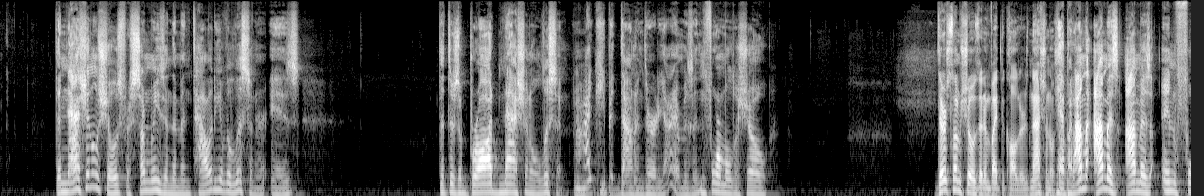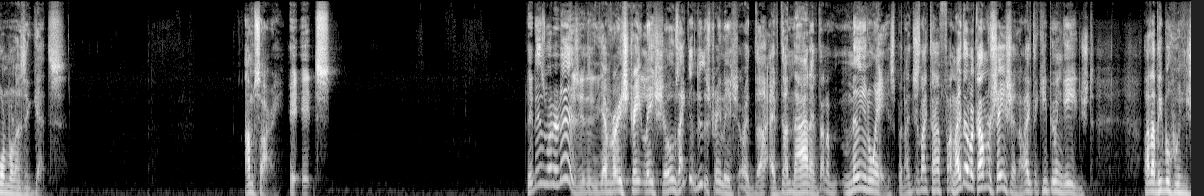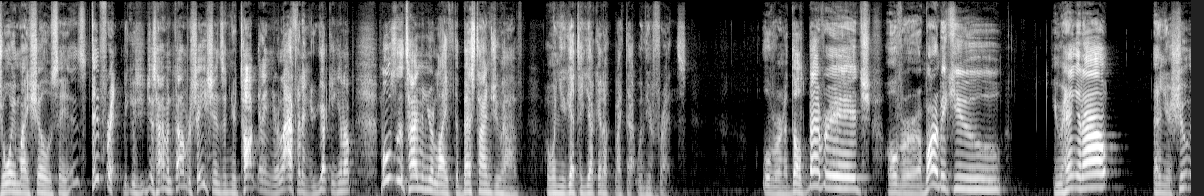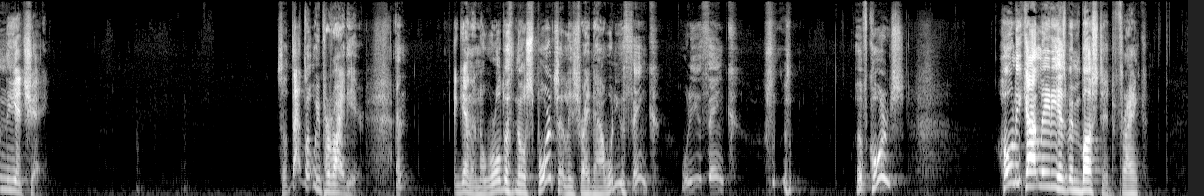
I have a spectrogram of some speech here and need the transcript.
The national shows, for some reason, the mentality of the listener is that there's a broad national listen. Mm-hmm. I keep it down and dirty. I am as informal a show. There's some shows that invite the callers, national Yeah, but I'm I'm as I'm as informal as it gets. I'm sorry. It, it's it is what it is. You have very straight lace shows. I can do the straight lace show. I've done, I've done that. I've done a million ways, but I just like to have fun. I like to have a conversation. I like to keep you engaged. A lot of people who enjoy my shows say it's different because you're just having conversations and you're talking and you're laughing and you're yucking it up. Most of the time in your life, the best times you have are when you get to yuck it up like that with your friends. Over an adult beverage, over a barbecue, you're hanging out and you're shooting the itche. Eh? So that's what we provide here. And again, in a world with no sports, at least right now, what do you think? What do you think? of course. Holy Cat Lady has been busted, Frank.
